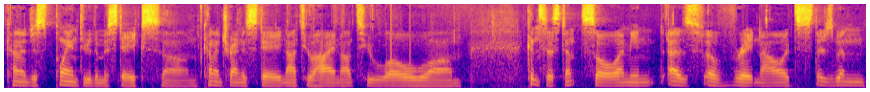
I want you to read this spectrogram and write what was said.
kind of just playing through the mistakes. Um, kind of trying to stay not too high, not too low. Um, consistent. So I mean, as of right now, it's there's been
